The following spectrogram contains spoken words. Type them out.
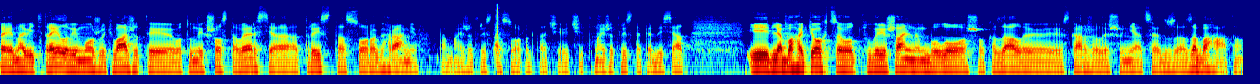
навіть трейлові можуть важити, от у них шоста версія 340 грамів, там майже 340, та, чи, чи майже 350. І для багатьох це от вирішальним було, що казали, скаржили, що ні, це за- забагато.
